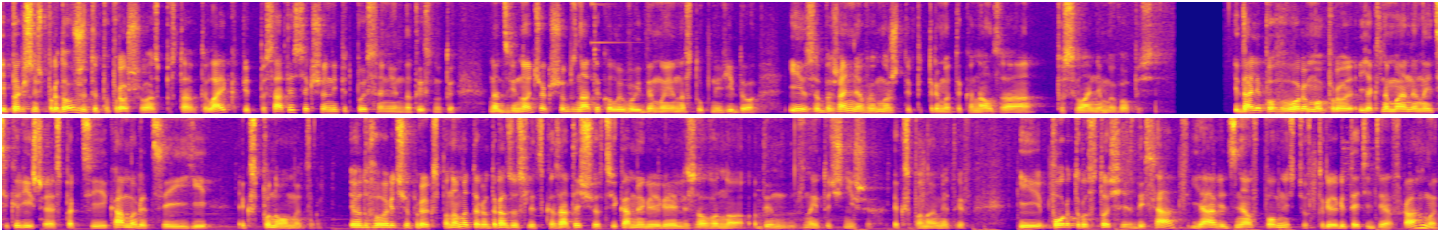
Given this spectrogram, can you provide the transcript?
І перш ніж продовжити, попрошу вас поставити лайк, підписатись, якщо не підписані, натиснути на дзвіночок, щоб знати, коли вийде моє наступне відео. І за бажання ви можете підтримати канал за посиланнями в описі. І далі поговоримо про, як на мене, найцікавіший аспект цієї камери це її експонометр. І от говорячи про експонометр, одразу слід сказати, що в цій камері реалізовано один з найточніших експонометрів. І портру 160 я відзняв повністю в пріоритеті діафрагми,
